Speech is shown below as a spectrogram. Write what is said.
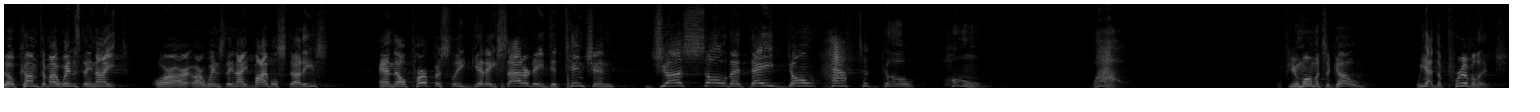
They'll come to my Wednesday night or our, our Wednesday night Bible studies, and they'll purposely get a Saturday detention just so that they don't have to go home. Wow. A few moments ago, we had the privilege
